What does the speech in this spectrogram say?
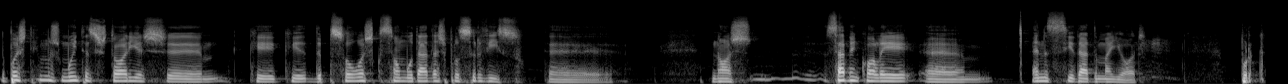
Depois temos muitas histórias uh, que, que, de pessoas que são mudadas para o serviço. Uh, nós sabem qual é uh, a necessidade maior? Porque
